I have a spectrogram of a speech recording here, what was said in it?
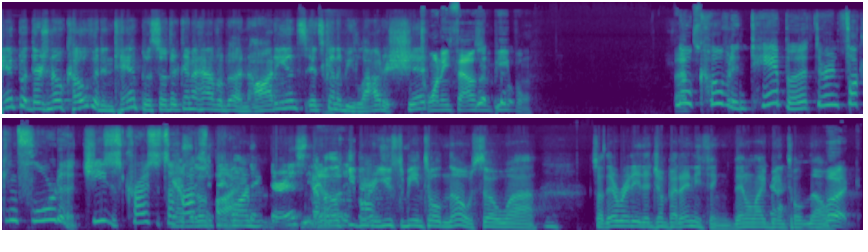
Tampa, there's no COVID in Tampa, so they're going to have a, an audience. It's going to be loud as shit. 20,000 people. No That's- COVID in Tampa. They're in fucking Florida. Jesus Christ, it's a Yeah, but hot those people spot. aren't. there is. Yeah, but no. those people aren't used to being told no. So, uh, so they're ready to jump at anything. They don't like being told no. Look,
